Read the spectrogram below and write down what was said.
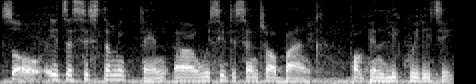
So it's a systemic thing. Uh, we see the central bank pumping liquidity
